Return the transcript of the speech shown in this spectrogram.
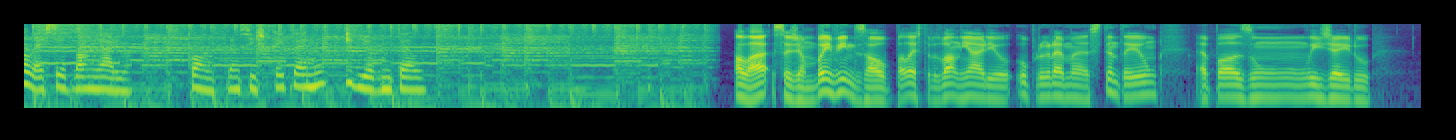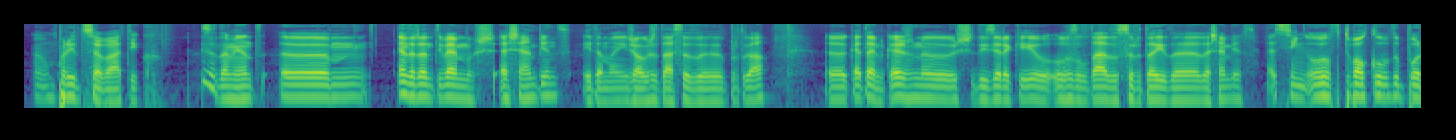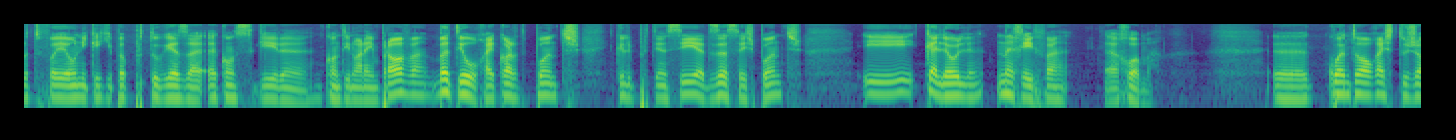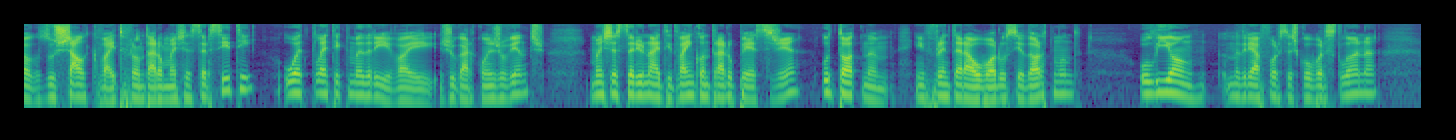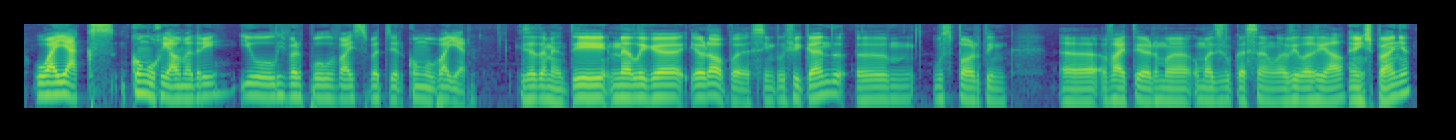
Palestra de Balneário, com Francisco Caetano e Diogo Metelo. Olá, sejam bem-vindos ao Palestra de Balneário, o programa 71, após um ligeiro. Um período sabático. Exatamente. Um, entretanto, tivemos a Champions e também jogos de taça de Portugal. Uh, Caetano, queres-nos dizer aqui o, o, resultado do sorteio da, da Champions? Sim, o Futebol Clube do Porto foi a única equipa portuguesa a conseguir uh, continuar em prova, bateu o recorde de pontos que lhe pertencia, 16 pontos, e calhou-lhe na rifa a Roma. Uh, quanto ao resto dos jogos, o Schalke vai defrontar o Manchester City, o Atlético de Madrid vai jogar com a Juventus, Manchester United vai encontrar o PSG, o Tottenham enfrentará o Borussia Dortmund, o Lyon medirá forças com o Barcelona, o Ajax com o Real Madrid e o Liverpool vai se bater com o Bayern. Exatamente, e na Liga Europa, simplificando, um, o Sporting uh, vai ter uma, uma deslocação a Vila Real, em Espanha,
